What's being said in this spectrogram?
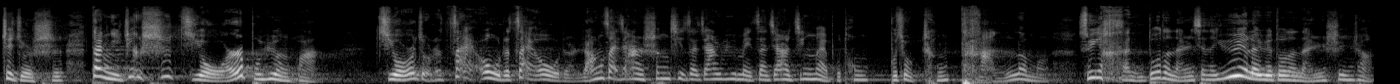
这就是湿。但你这个湿久而不运化。久而久之，再怄着，再怄着，然后再加上生气，再加上郁闷，再加上经脉不通，不就成痰了吗？所以很多的男人现在越来越多的男人身上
